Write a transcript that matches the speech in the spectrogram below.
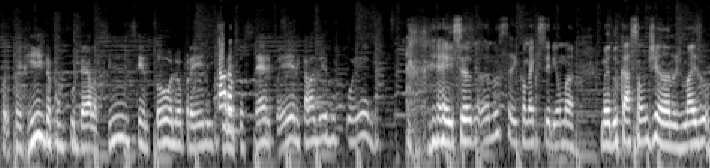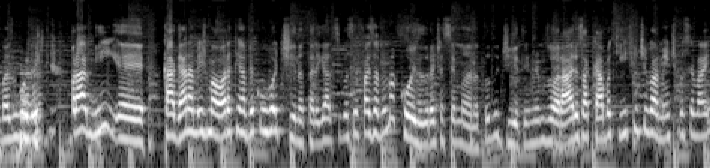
foi, foi rígida com o cu dela, assim, sentou, olhou pra ele, Cara- conversou sério com ele, que ela educou ele. É, isso eu, eu não sei como é que seria uma, uma educação de anos, mas, o- mas o rolê, é que, pra mim, é, cagar na mesma hora tem a ver com rotina, tá ligado? Se você faz a mesma coisa durante a semana, todo dia, tem os mesmos horários, acaba que instintivamente você vai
